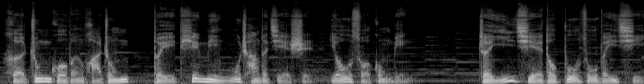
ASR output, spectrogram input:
和中国文化中对天命无常的解释有所共鸣。这一切都不足为奇。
